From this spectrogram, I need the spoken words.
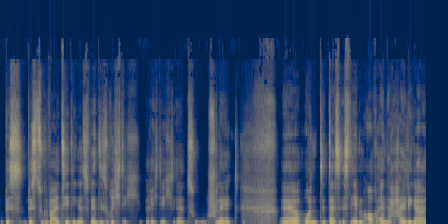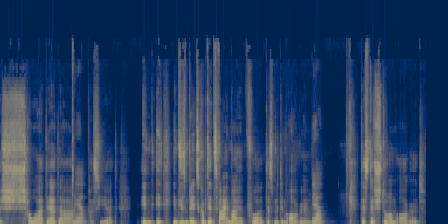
bis, bis zu Gewalttätiges, wenn sie so richtig, richtig äh, zuschlägt. Äh, und das ist eben auch ein heiliger Schauer, der da ja. passiert. In, in, in diesem Bild, es kommt ja zweimal vor, das mit dem Orgeln. Ja. Dass der Sturm orgelt.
